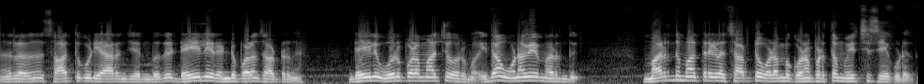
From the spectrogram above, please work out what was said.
அதில் வந்து சாத்துக்குடி ஆரஞ்சு என்பது டெய்லி ரெண்டு பழம் சாப்பிட்ருங்க டெய்லி ஒரு பழமாச்சும் ஒரு இதுதான் இதான் உணவே மருந்து. மருந்து மாத்திரைகளை சாப்பிட்டு உடம்பை குணப்படுத்த முயற்சி செய்யக்கூடாது.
